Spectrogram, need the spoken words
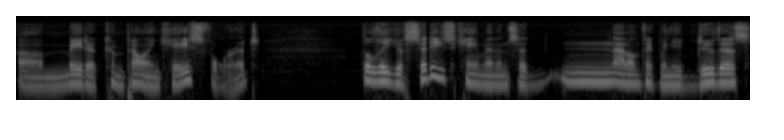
uh, made a compelling case for it, the League of Cities came in and said, mm, I don't think we need to do this.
